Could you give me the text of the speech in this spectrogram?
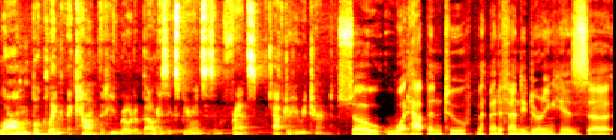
long book length account that he wrote about his experiences in France after he returned. So, what happened to Mehmed Effendi during his uh,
